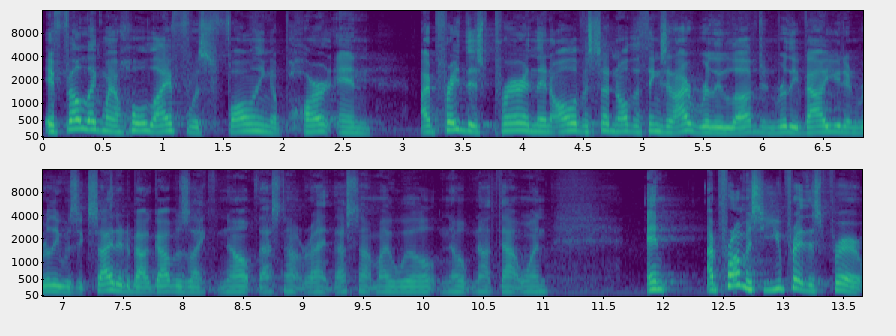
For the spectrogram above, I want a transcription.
It felt like my whole life was falling apart, and I prayed this prayer, and then all of a sudden, all the things that I really loved and really valued and really was excited about, God was like, Nope, that's not right. That's not my will. Nope, not that one. And I promise you, you pray this prayer,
